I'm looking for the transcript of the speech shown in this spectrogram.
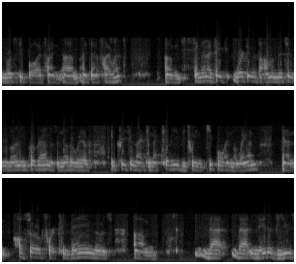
most people I find um, identify with. Um, and then I think working with the Amah Mutsun Relearning Program is another way of increasing that connectivity between people and the land and also for conveying those um, that that native use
